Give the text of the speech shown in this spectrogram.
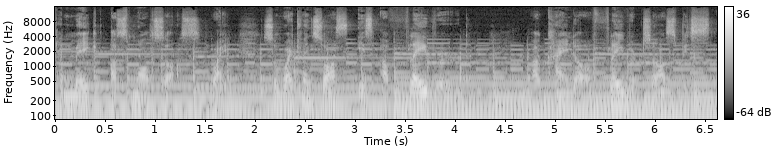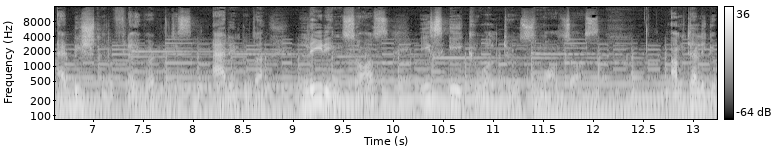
can make a small sauce, right? So white wine sauce is a flavored a kind of flavored sauce which is additional flavor which is adding to the leading sauce is equal to small sauce. I'm telling you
